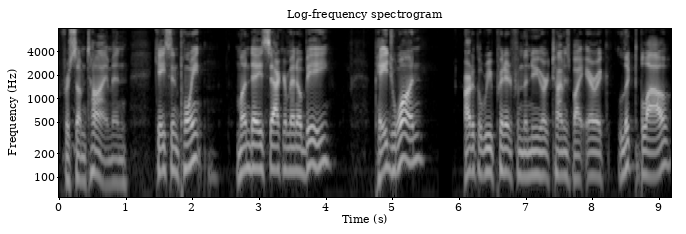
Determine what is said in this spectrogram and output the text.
for some time. And case in point, Monday's Sacramento Bee, page one, article reprinted from the New York Times by Eric Lichtblau,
